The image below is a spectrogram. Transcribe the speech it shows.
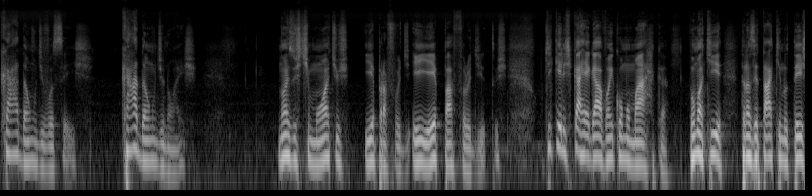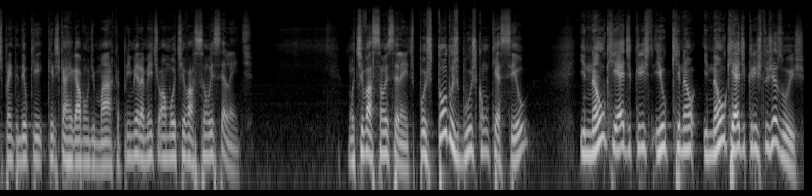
cada um de vocês, cada um de nós nós os Timóteos e Epafroditos. O que, que eles carregavam aí como marca? Vamos aqui transitar aqui no texto para entender o que, que eles carregavam de marca. Primeiramente, uma motivação excelente. Motivação excelente, pois todos buscam o que é seu e não o que é de Cristo e o que não e não o que é de Cristo Jesus.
